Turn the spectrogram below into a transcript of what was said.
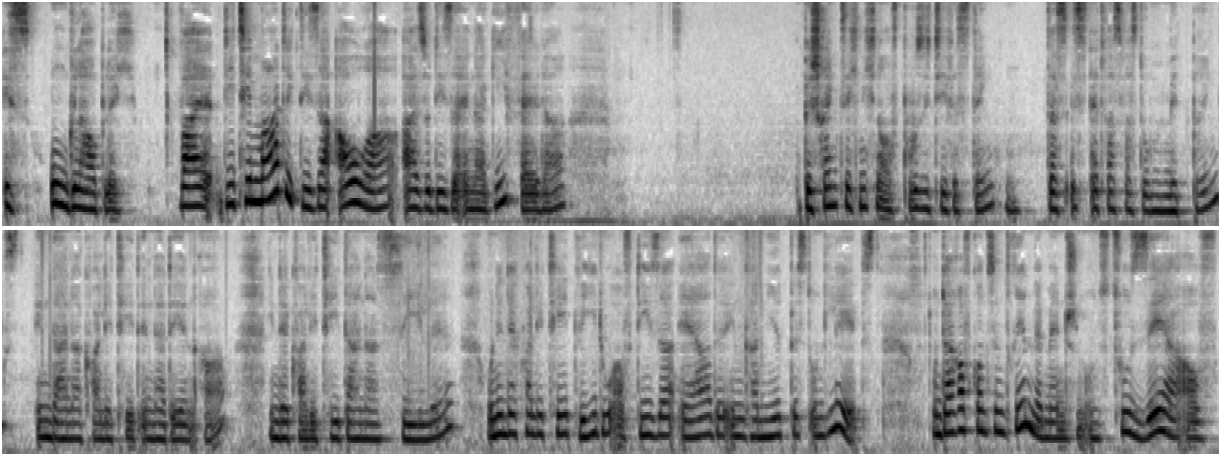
ist unglaublich, weil die Thematik dieser Aura, also dieser Energiefelder, beschränkt sich nicht nur auf positives Denken. Das ist etwas, was du mitbringst in deiner Qualität in der DNA, in der Qualität deiner Seele und in der Qualität, wie du auf dieser Erde inkarniert bist und lebst. Und darauf konzentrieren wir Menschen uns zu sehr auf,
